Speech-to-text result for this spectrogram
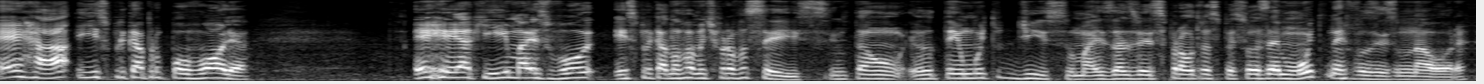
errar e explicar pro povo, olha, errei aqui, mas vou explicar novamente para vocês. Então, eu tenho muito disso, mas às vezes para outras pessoas é muito nervosismo na hora.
